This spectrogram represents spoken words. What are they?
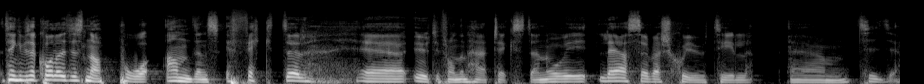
Jag tänker vi ska kolla lite snabbt på andens effekter eh, utifrån den här texten och vi läser vers 7 till eh, 10.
